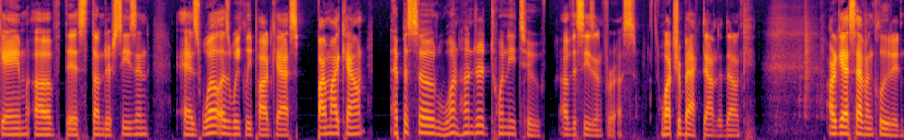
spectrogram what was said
game of this Thunder season, as well as weekly podcasts. By my count, episode 122 of the season for us. Watch your back down to dunk. Our guests have included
